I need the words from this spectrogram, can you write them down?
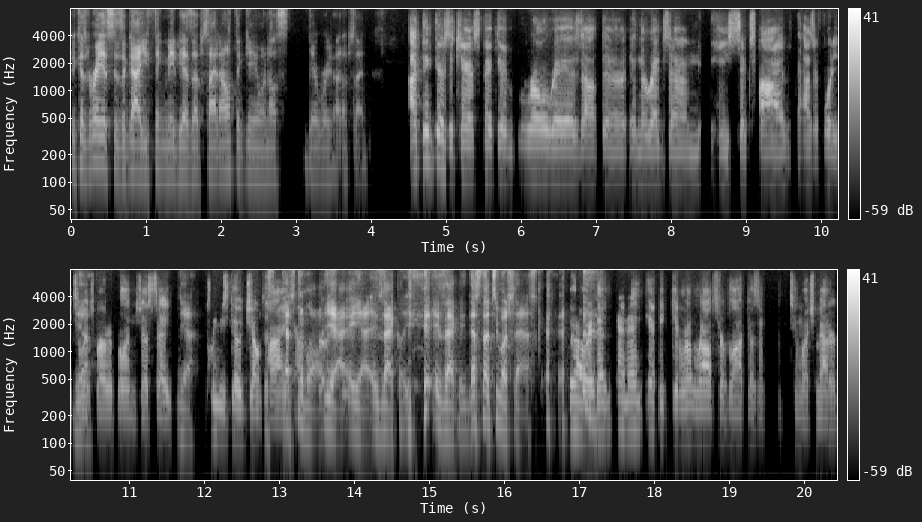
because Reyes is a guy you think maybe has upside. I don't think anyone else they're worried about upside. I think there's a chance they could roll Reyes out there in the red zone. He's six five, has a 42 Yeah. inch vertical, and just say, Yeah, "Please go jump just high." catch the ball. Yeah, yeah, exactly, exactly. That's not too much to ask. No, and then and then if he can run routes or block, doesn't too much matter.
